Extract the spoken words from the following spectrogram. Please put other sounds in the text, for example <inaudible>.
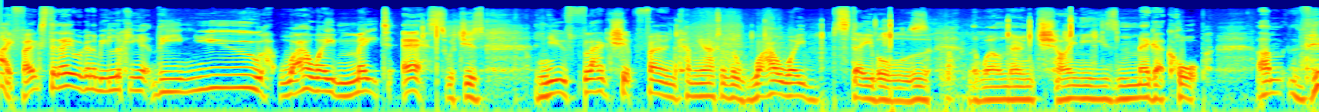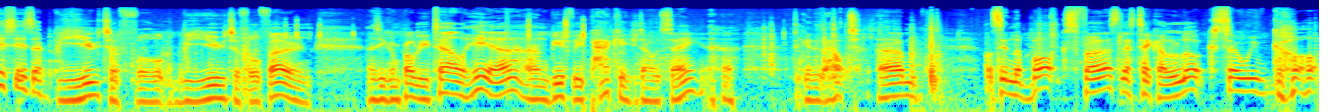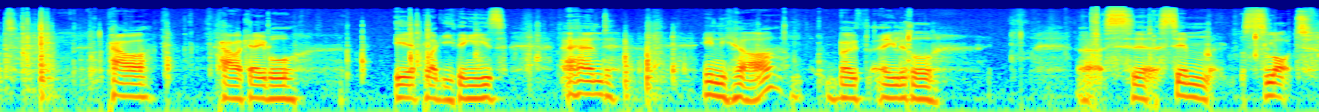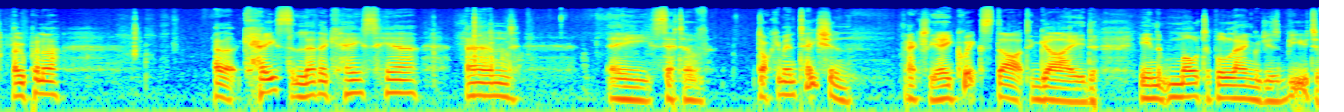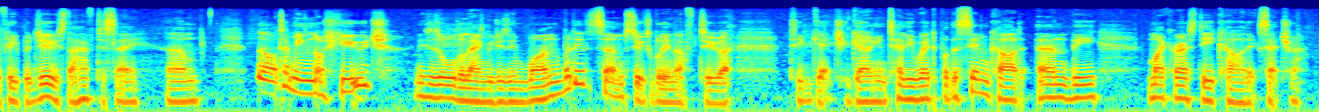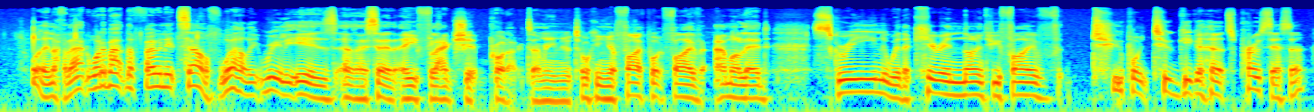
Hi folks, today we're going to be looking at the new Huawei Mate S, which is a new flagship phone coming out of the Huawei stables, the well-known Chinese megacorp. Um, this is a beautiful, beautiful phone. As you can probably tell here, and beautifully packaged I would say, <laughs> to get it out. Um, what's in the box first? Let's take a look. So we've got power, power cable, ear pluggy thingies. And in here both a little uh, sim slot opener a case leather case here and a set of documentation. Actually a quick start guide in multiple languages beautifully produced I have to say. Um, not I mean not huge this is all the languages in one, but it's um, suitable enough to uh, to get you going and tell you where to put the SIM card and the micro SD card, etc. Well, enough of that. What about the phone itself? Well, it really is, as I said, a flagship product. I mean, you're talking a 5.5 AMOLED screen with a Kirin 935 2.2 gigahertz processor.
